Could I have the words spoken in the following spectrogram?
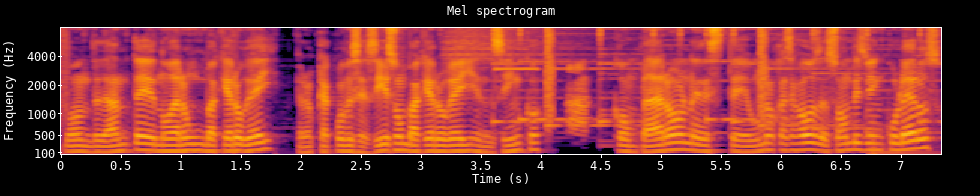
donde Dante no era un vaquero gay, pero Capcom dice sí, es un vaquero gay en el 5. Compraron este, uno que hace juegos de zombies bien culeros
